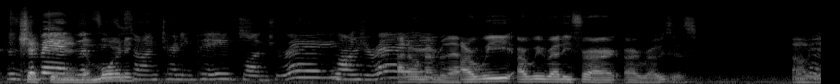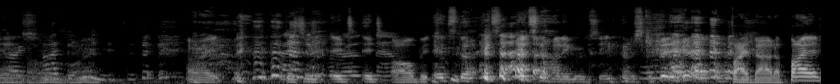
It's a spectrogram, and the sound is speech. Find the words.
The, the Chicken band in that the sings morning. the song "Turning Page." Lingerie. Lingerie. I don't remember that. Are we are we ready for our, our roses? Oh Those yeah. are Oh, shocking. All right. Trying This is think of a it's it's now. all be, It's the it's, it's the honeymoon scene. I'm just kidding. five out of five.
